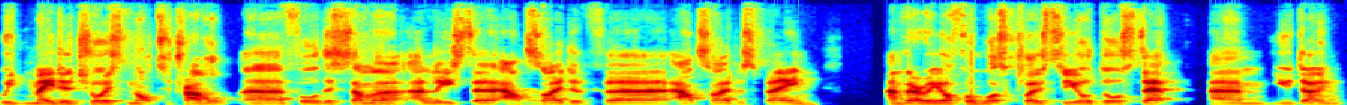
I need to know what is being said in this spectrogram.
We made a choice not to travel uh, for this summer, at least uh, outside of uh, outside of Spain. And very often what's close to your doorstep um, you don't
